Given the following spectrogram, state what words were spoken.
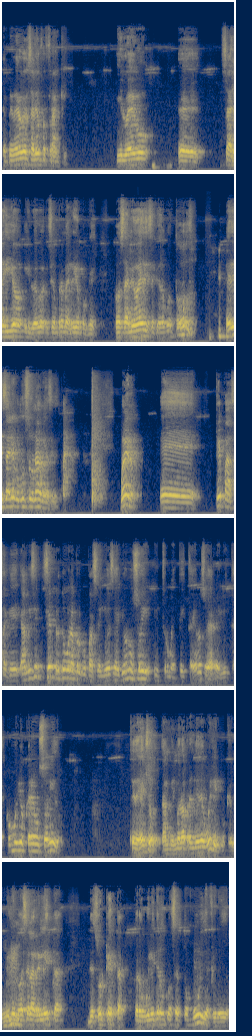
el primero que salió fue Frankie. Y luego eh, salí yo, y luego siempre me río porque cuando salió Eddie se quedó con todo. Eddie salió como un tsunami así. Bueno, eh, ¿qué pasa? Que a mí sie- siempre tuve una preocupación. Yo decía, yo no soy instrumentista, yo no soy arreglista. ¿Cómo yo creo un sonido? Que de hecho también me lo aprendí de Willy, porque Willy no es el arreglista de su orquesta, pero Willy tiene un concepto muy definido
